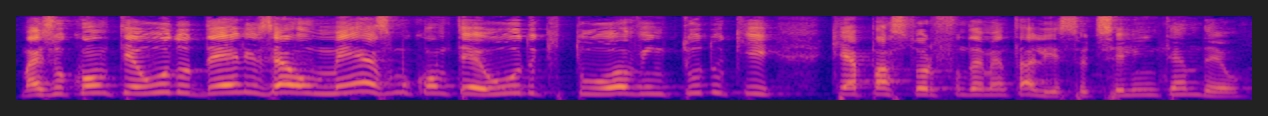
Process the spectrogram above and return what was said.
Mas o conteúdo deles é o mesmo conteúdo que tu ouve em tudo que, que é pastor fundamentalista. Eu disse: ele entendeu.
